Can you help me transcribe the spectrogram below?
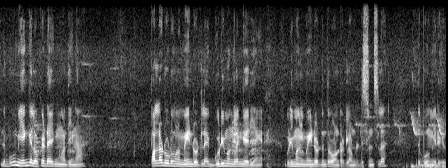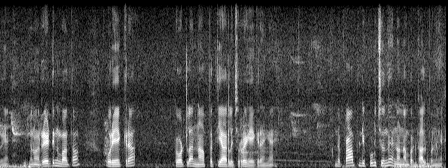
இந்த பூமி எங்கே லொக்கேட் ஆகிக்குன்னு பார்த்தீங்கன்னா பல்லாடு உடுமலை மெயின் ரோட்டில் குடிமங்கலங்க ஏரியாங்க. குடிமங்கலம் மெயின் ரோட்லேருந்து ஒரு ஒன்றரை கிலோமீட்டர் டிஸ்டன்ஸில் இந்த பூமி இருக்குதுங்க. ரேட்டுன்னு பார்த்தா ஒரு ஏக்கரா டோட்டலாக நாற்பத்தி ஆறு லட்ச ரூபா கேட்குறாங்க இந்த ப்ராப்பர்ட்டி பிடிச்ச வந்து என்னோடய நம்பருக்கு கால் பண்ணுங்கள்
